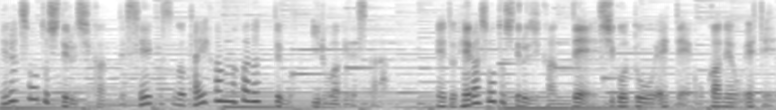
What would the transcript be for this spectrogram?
減らそうとしてる時間で生活の大半賄ってもいるわけですから、えーと、減らそうとしてる時間で仕事を得て、お金を得て、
